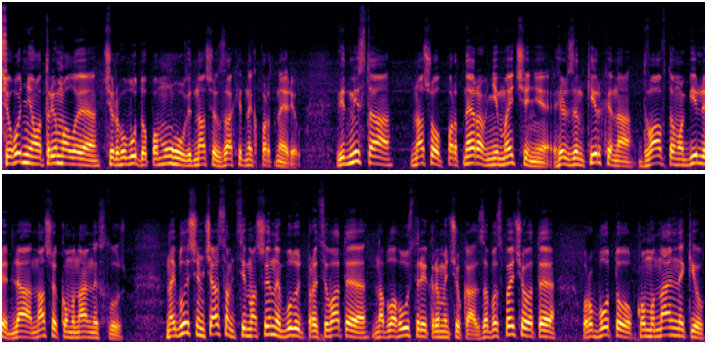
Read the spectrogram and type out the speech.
Сьогодні отримали чергову допомогу від наших західних партнерів. Від міста нашого партнера в Німеччині Гельзенкірхена два автомобілі для наших комунальних служб. Найближчим часом ці машини будуть працювати на благоустрій Кременчука, забезпечувати роботу комунальників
